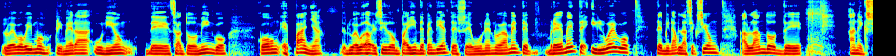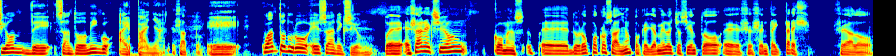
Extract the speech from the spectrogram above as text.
Luego vimos primera unión de Santo Domingo con España, luego de haber sido un país independiente, se unen nuevamente brevemente y luego terminamos la sección hablando de anexión de Santo Domingo a España. Exacto. Eh, ¿Cuánto duró esa anexión? Pues esa anexión eh, duró pocos años, porque ya en 1863, o sea, lo,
